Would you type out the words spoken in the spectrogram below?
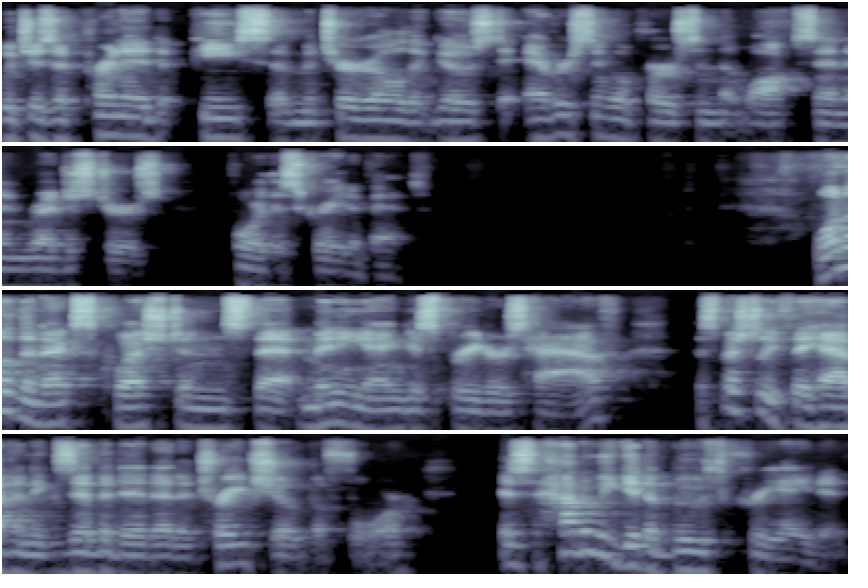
which is a printed piece of material that goes to every single person that walks in and registers for this great event. One of the next questions that many Angus breeders have, especially if they haven't exhibited at a trade show before, is how do we get a booth created?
